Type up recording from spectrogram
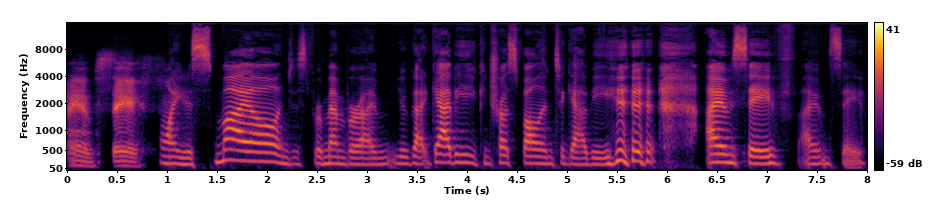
I am safe. I want you to smile and just remember I'm you got Gabby. You can trust fall into Gabby. I am safe. I am safe.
